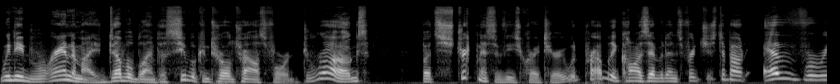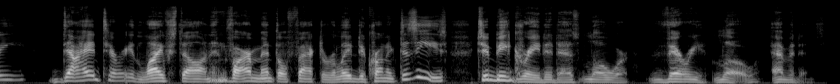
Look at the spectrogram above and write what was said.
We need randomized, double-blind, placebo-controlled trials for drugs, but strictness of these criteria would probably cause evidence for just about every dietary, lifestyle, and environmental factor related to chronic disease to be graded as low or very low evidence.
